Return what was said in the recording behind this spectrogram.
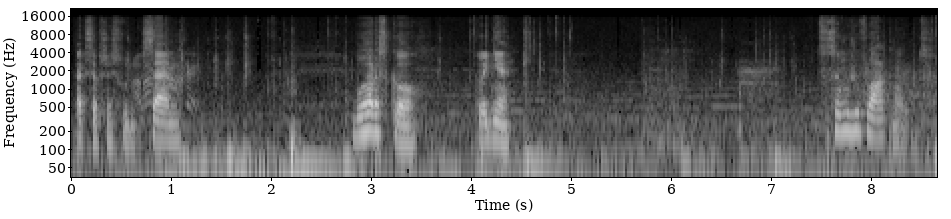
Tak se přesuň sem. Bulharsko. Klidně. Co se můžu fláknout?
